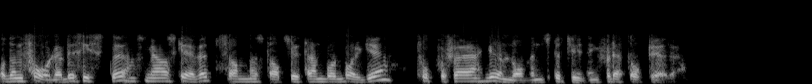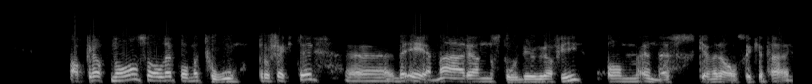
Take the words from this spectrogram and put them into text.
Og den foreløpig siste som jeg har skrevet sammen med statsviteren Bård Borge, tok for seg Grunnlovens betydning for dette oppgjøret. Akkurat nå så holder jeg på med to prosjekter. Eh, det ene er en stor biografi om NS generalsekretær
